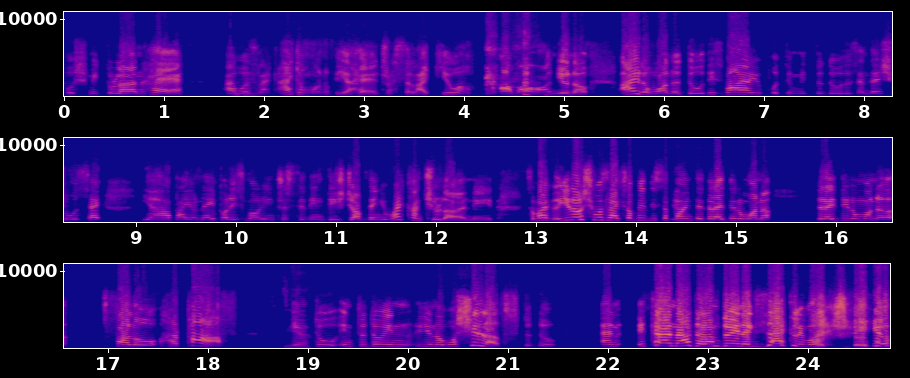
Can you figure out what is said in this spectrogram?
push me to learn hair I was mm-hmm. like, I don't want to be a hairdresser like you. Oh, come on, you know, I don't want to do this. Why are you putting me to do this? And then she would say, Yeah, but your neighbor is more interested in this job than you. Why can't you learn it? So, you mm. know, she was like a bit disappointed yeah. that I didn't want to that I didn't want to follow her path yeah. into into doing you know what she loves to do. And it turned out that I'm doing exactly what she used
